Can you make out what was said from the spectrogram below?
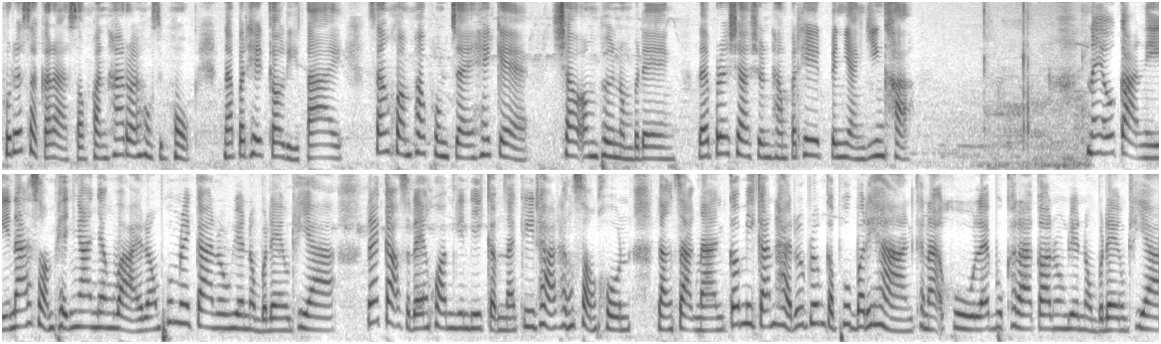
พุทธศักราช 2566 ณ ประเทศเกาหลีใต้ สร้างความภาคภูมิใจให้แก่ ชาวอำเภอหนองบแดง และประชาชนทั้งประเทศเป็นอย่างยิ่งค่ะ ในโอกาสนี้นายสอนเพชรงานยังหวายรองผู้อำนวยการโรงเรียนหนองบัวแดงวิทยา ได้กล่าวแสดงความยินดีกับนักกีฬาทั้งสองคน หลังจากนั้นก็มีการถ่ายรูปร่วมกับผู้บริหาร คณะครูและบุคลากรโรงเรียนหนองบัวแดงวิทยา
